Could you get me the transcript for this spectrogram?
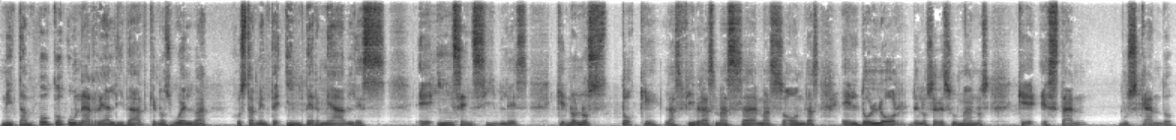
ni tampoco una realidad que nos vuelva justamente impermeables, eh, insensibles, que no nos toque las fibras más, eh, más hondas, el dolor de los seres humanos que están buscando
